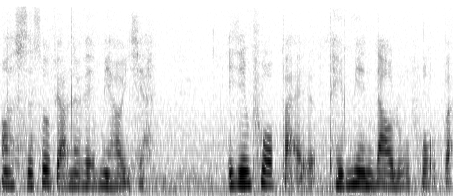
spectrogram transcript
往时速表那边瞄一下，已经破百了，平面道路破百，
